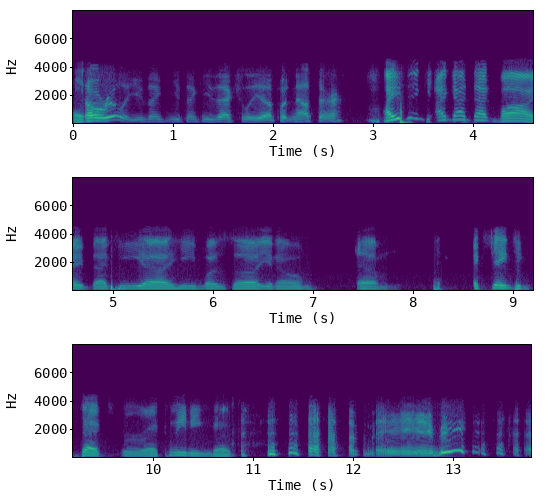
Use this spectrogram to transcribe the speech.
uh, I, oh, really? You think you think he's actually uh, putting out there? I think I got that vibe that he uh, he was uh, you know um, exchanging sex for uh, cleaning. Uh, Maybe.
